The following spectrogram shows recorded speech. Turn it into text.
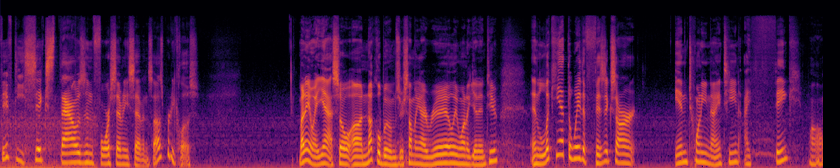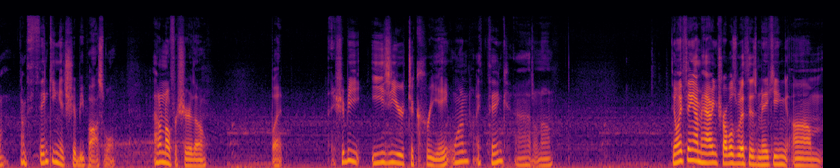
56,477. So that was pretty close. But anyway, yeah, so uh, knuckle booms are something I really want to get into. And looking at the way the physics are in 2019, I think, well, I'm thinking it should be possible. I don't know for sure, though. But it should be easier to create one, I think. I don't know. The only thing I'm having troubles with is making um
